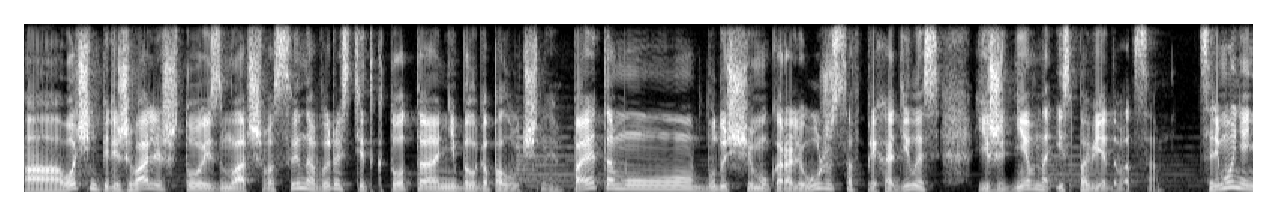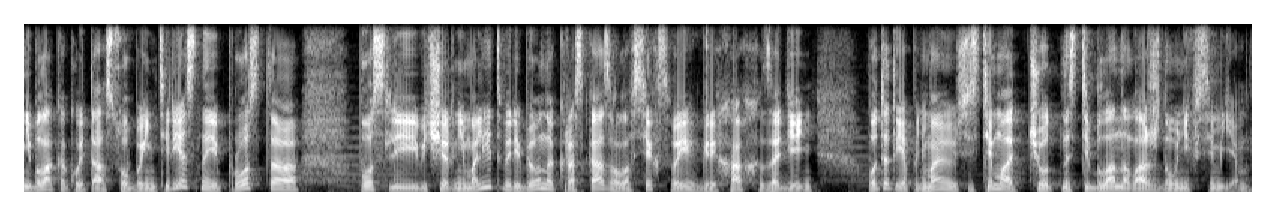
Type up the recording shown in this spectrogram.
э, очень переживали, что из младшего сына вырастет кто-то неблагополучный. Поэтому будущему королю ужасов приходилось ежедневно исповедоваться. Церемония не была какой-то особо интересной, просто после вечерней молитвы ребенок рассказывал о всех своих грехах за день. Вот это, я понимаю, система отчетности была налажена у них в семье.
